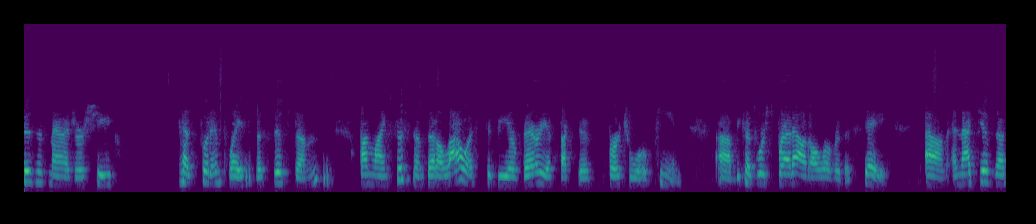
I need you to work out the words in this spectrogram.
business manager, she has put in place the systems, online systems that allow us to be a very effective virtual team uh, because we're spread out all over the state. Um, and that gives us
